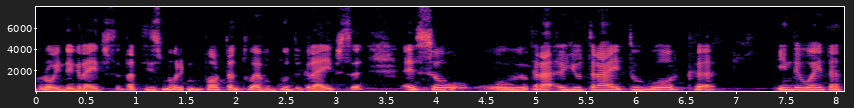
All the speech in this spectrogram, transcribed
growing the grapes, but it's more important to have good grapes. And so uh, you try to work uh, in the way that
